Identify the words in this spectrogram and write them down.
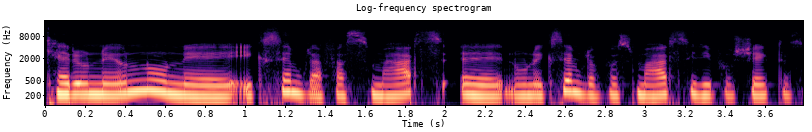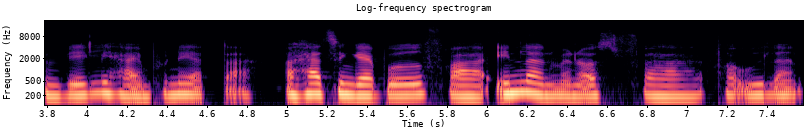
Kan du nævne nogle øh, eksempler fra smart, øh, nogle eksempler på smart city projekter, som virkelig har imponeret dig? Og her tænker jeg både fra indland, men også fra, fra udland.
